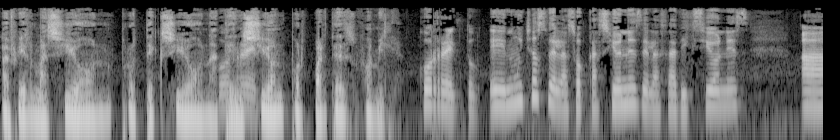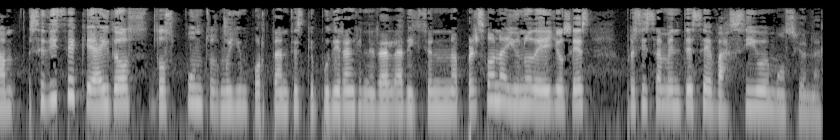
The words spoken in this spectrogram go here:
afirmación, protección, atención por parte de su familia. Correcto. En muchas de las ocasiones de las adicciones se dice que hay dos, dos puntos muy importantes que pudieran generar la adicción en una persona y uno de ellos es precisamente ese vacío emocional.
